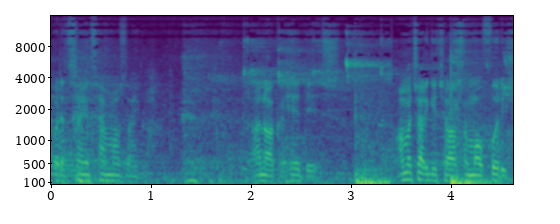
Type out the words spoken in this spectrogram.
But at the same time, I was like, I know I could hit this. I'm gonna try to get y'all some more footage.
